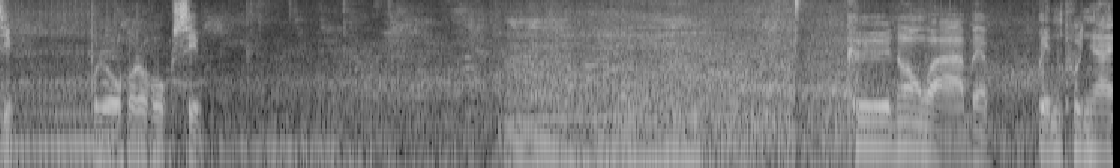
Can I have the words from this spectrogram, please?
สิบผู้หญิงคนละหกสิบ คือน้องว่าแบบเป็นผู้ใหญ่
